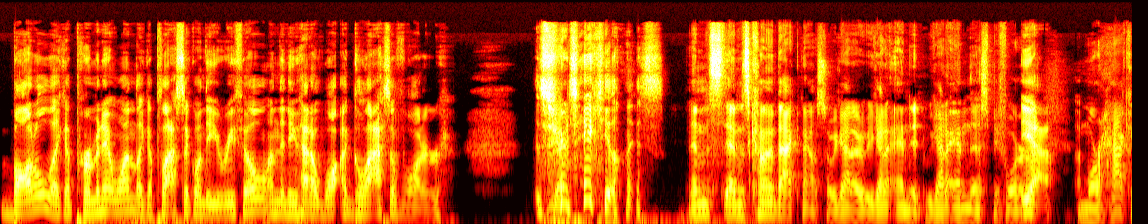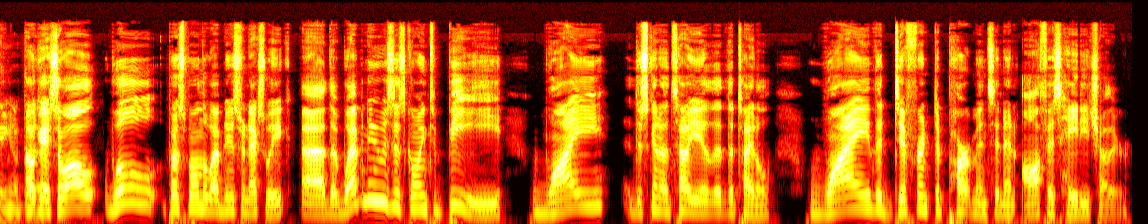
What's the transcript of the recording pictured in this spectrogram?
bottle, like a permanent one, like a plastic one that you refill, and then you had a, wa- a glass of water. It's Yep. ridiculous. and it's and it's coming back now. So we gotta we gotta end it. We gotta end this before Yeah. more hacking of the. Okay, so I'll we'll postpone the web news for next week. Uh, the web news is going to be why. Just going to tell you the, the title. Why the different departments in an office hate each other.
